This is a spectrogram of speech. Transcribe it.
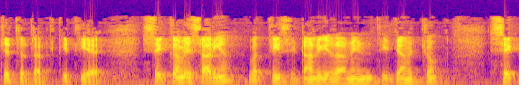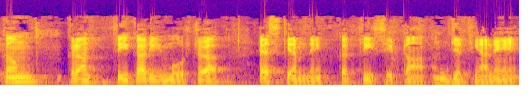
ਜਿੱਤ ਦਰਜ ਕੀਤੀ ਹੈ। ਸਿੱਕਮ ਵਿੱਚ ਸਾਰੀਆਂ 32 ਸੀਟਾਂ ਲਈ ਐਲਾਨੀ ਨਤੀਜਿਆਂ ਵਿੱਚੋਂ ਸਿੱਕਮ ਕ੍ਰਾਂਤੀਕਾਰੀ ਮੋਰਚਾ ਐਸਕੇਐਮ ਨੇ 31 ਸੀਟਾਂ ਜਿੱਤੀਆਂ ਨੇ।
